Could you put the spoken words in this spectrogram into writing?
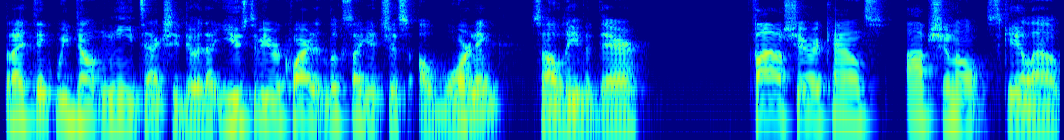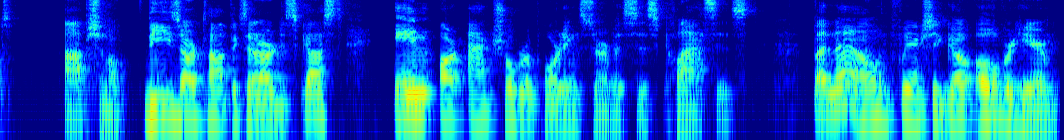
But I think we don't need to actually do it. That used to be required. It looks like it's just a warning. So I'll leave it there. File share accounts, optional. Scale out, optional. These are topics that are discussed in our actual reporting services classes. But now, if we actually go over here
